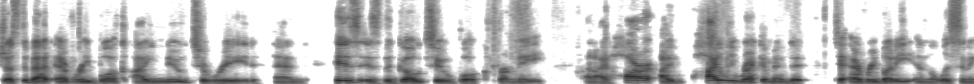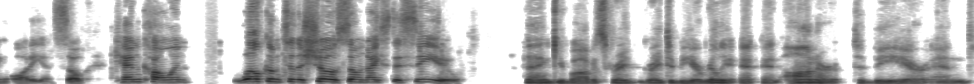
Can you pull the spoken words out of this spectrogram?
just about every book I knew to read, and his is the go to book for me. And I, har- I highly recommend it to everybody in the listening audience. So, Ken Cohen, welcome to the show. So nice to see you. Thank you, Bob. It's great, great to be here. Really, an honor to be here and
